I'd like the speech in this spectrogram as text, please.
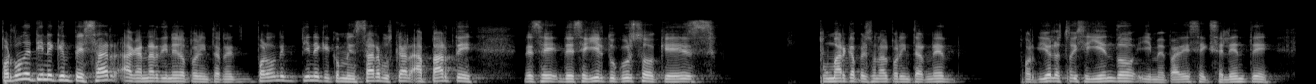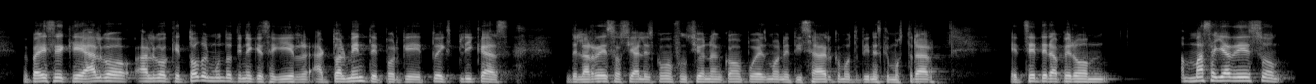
¿por dónde tiene que empezar a ganar dinero por Internet? ¿Por dónde tiene que comenzar a buscar, aparte de, seguir tu curso que es tu marca personal por internet, porque yo lo estoy siguiendo y me parece excelente. Me parece que algo, algo que todo el mundo tiene que seguir actualmente, porque tú explicas de las redes sociales cómo funcionan, cómo puedes monetizar, cómo te tienes que mostrar, etcétera. Pero más allá de eso,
